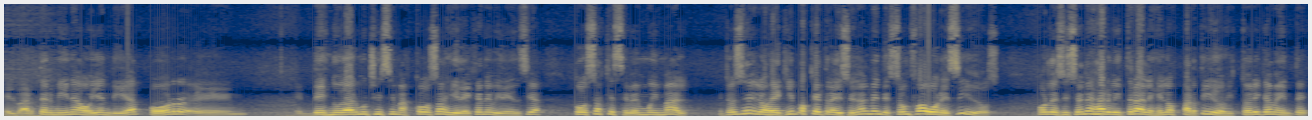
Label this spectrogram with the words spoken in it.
el VAR termina hoy en día por eh, desnudar muchísimas cosas y deja en evidencia cosas que se ven muy mal. Entonces los equipos que tradicionalmente son favorecidos por decisiones arbitrales en los partidos históricamente,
